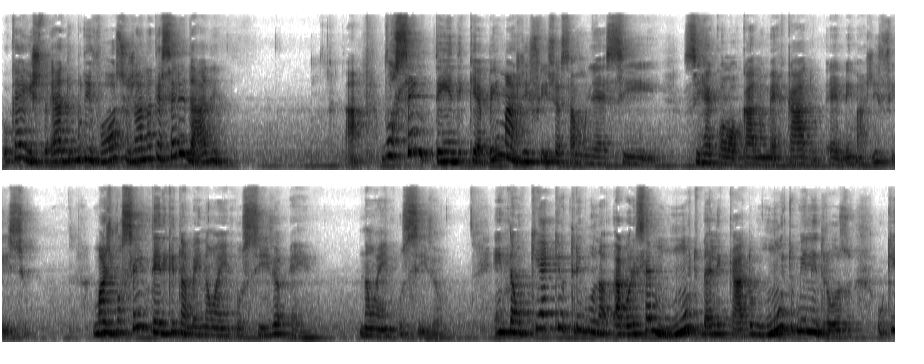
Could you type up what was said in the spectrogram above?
O que é isso? É o divórcio já na terceira idade. Tá? Você entende que é bem mais difícil essa mulher se, se recolocar no mercado? É bem mais difícil. Mas você entende que também não é impossível? É não é impossível. Então, o que é que o tribunal. Agora, isso é muito delicado, muito melindroso. O que,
